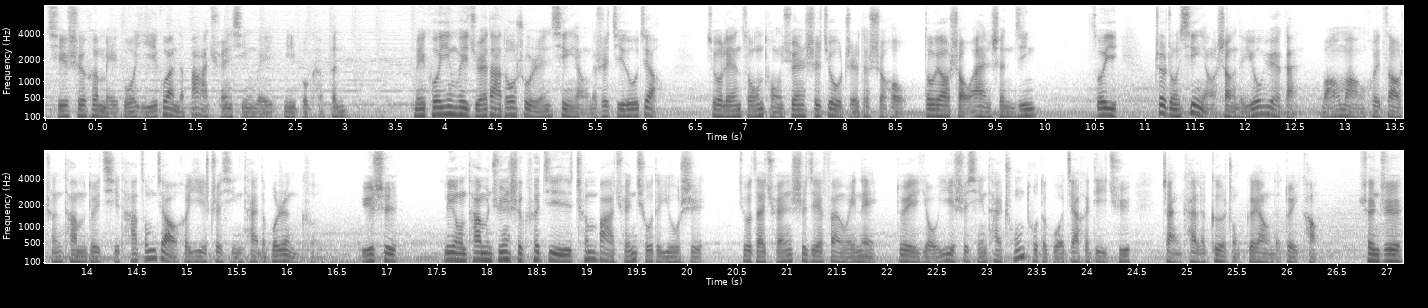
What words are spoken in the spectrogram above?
其实和美国一贯的霸权行为密不可分。美国因为绝大多数人信仰的是基督教，就连总统宣誓就职的时候都要手按圣经，所以这种信仰上的优越感往往会造成他们对其他宗教和意识形态的不认可。于是，利用他们军事科技称霸全球的优势，就在全世界范围内对有意识形态冲突的国家和地区展开了各种各样的对抗。甚至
